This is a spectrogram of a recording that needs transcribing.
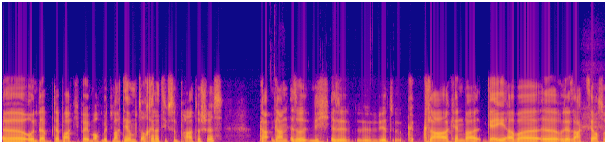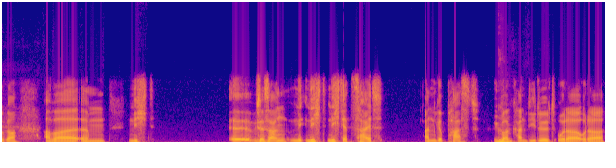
Äh, und der, der Barkeeper eben auch mitmacht, der uns auch relativ sympathisch ist. Gar, gar, also nicht, also äh, wird k- klar erkennbar gay, aber, äh, und er sagt es ja auch sogar, aber ähm, nicht, äh, wie soll ich sagen, ni- nicht, nicht der Zeit angepasst, überkandidelt oder, oder,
